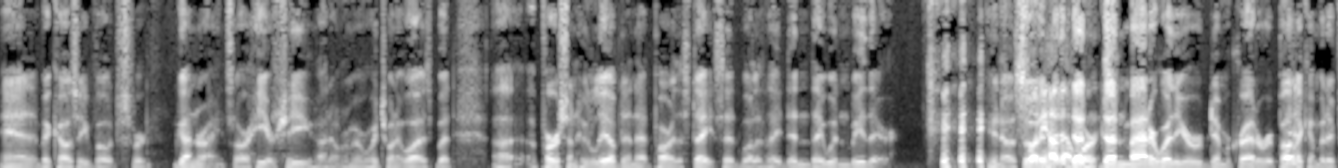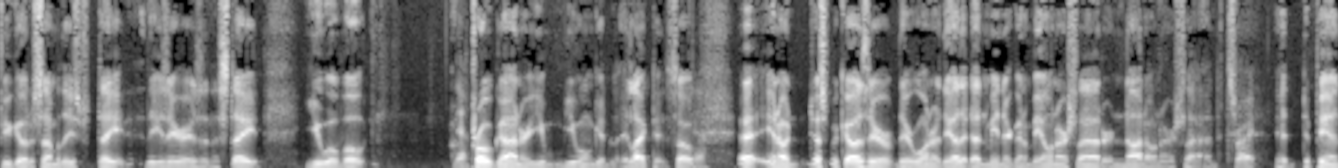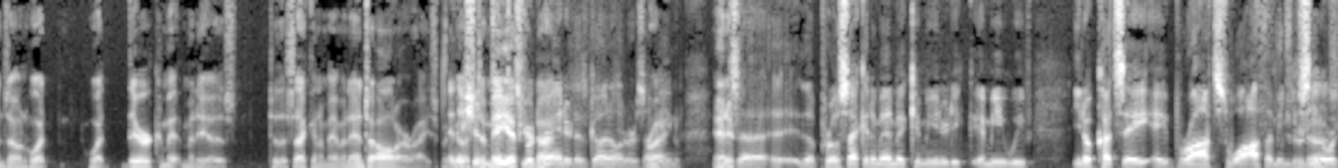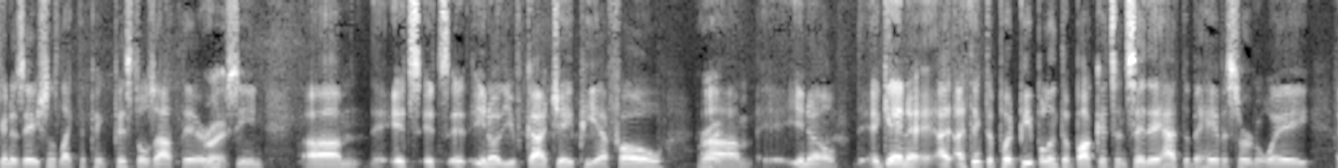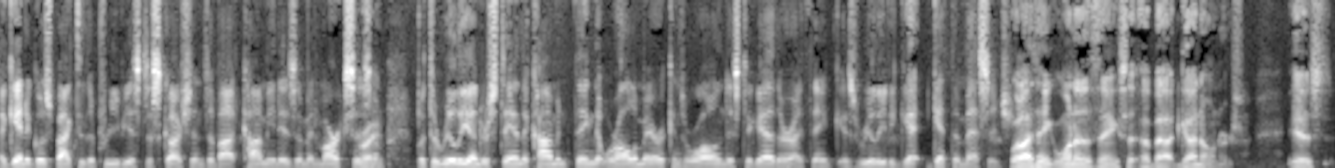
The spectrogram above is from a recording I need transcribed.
and because he votes for gun rights, or he or she, I don't remember which one it was, but uh, a person who lived in that part of the state said, "Well, if they didn't, they wouldn't be there." you know, so Funny it, how it doesn't, works. doesn't matter whether you're a Democrat or Republican, but if you go to some of these state these areas in the state, you will vote Yeah. pro-gun or you you won't get elected. So, Yeah. uh, you know, just because they're they're one or the other doesn't mean they're going to be on our side or not on our side. That's right. It depends on what what their commitment is to the Second Amendment and to all our rights. Because and they to shouldn't me, take if us you're for not, granted as gun owners. I Right. mean, And as a, the pro Second Amendment community, I mean, we've you know cuts a, a broad swath. I mean, Sure you've seen does. organizations like the Pink Pistols out there. Right. You've seen um, it's it's it, you know you've got JPFO. Right. Um, you know, again, I, I think to put people into buckets and say they have to behave a certain way, again, it goes back to the previous discussions about communism and Marxism. Right. But to really understand the common thing that we're all Americans, we're all in this together, I think, is really to get get the message. Well, I think one of the things about gun owners is,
